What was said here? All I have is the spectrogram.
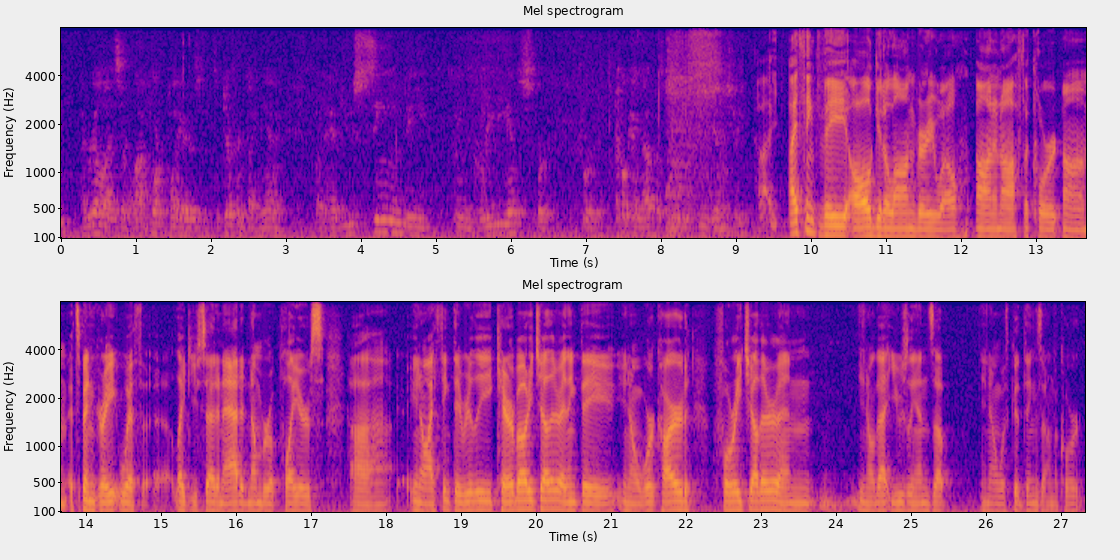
There are a lot more players, it's a different dynamic, but have you seen the ingredients for, for hooking up a team chemistry? I, I think they all get along very well on and off the court. Um, it's been great with, uh, like you said, an added number of players. Uh, you know, I think they really care about each other. I think they, you know, work hard for each other, and you know that usually ends up, you know, with good things on the court.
